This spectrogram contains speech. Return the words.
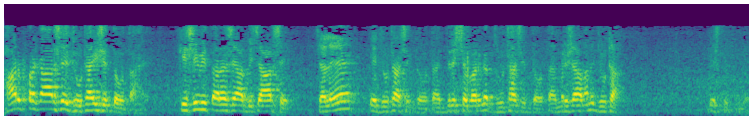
हर प्रकार से झूठा ही सिद्ध होता है। किसी भी तरह से आप विचार से चले, ये झूठा सिद्ध होता है। दृश्य वर्ग झूठा सिद्ध होता है। मृषा माने झूठा। स्थिति में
